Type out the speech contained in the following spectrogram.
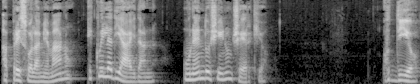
Ha preso la mia mano e quella di Aidan, unendoci in un cerchio. Oddio,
